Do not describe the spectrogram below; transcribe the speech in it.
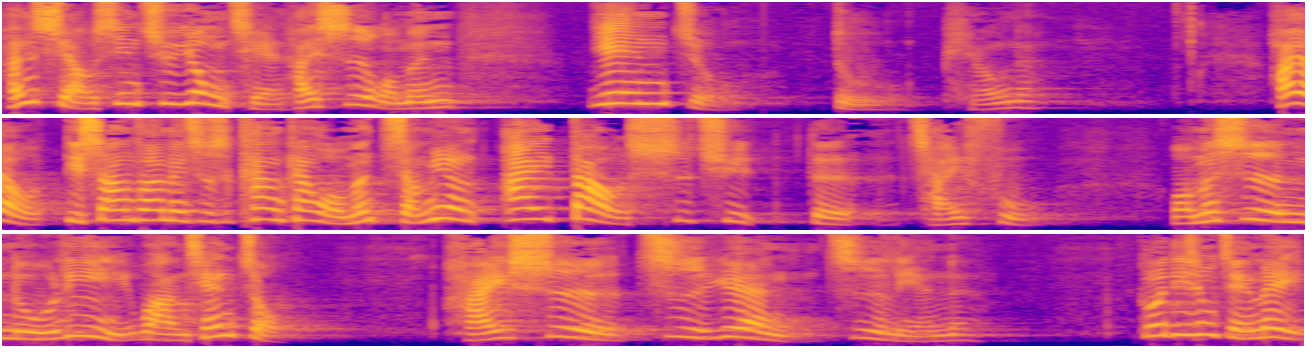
很小心去用钱，还是我们烟酒赌嫖呢？还有第三方面，就是看看我们怎么样哀悼失去的财富。我们是努力往前走，还是自怨自怜呢？各位弟兄姐妹，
